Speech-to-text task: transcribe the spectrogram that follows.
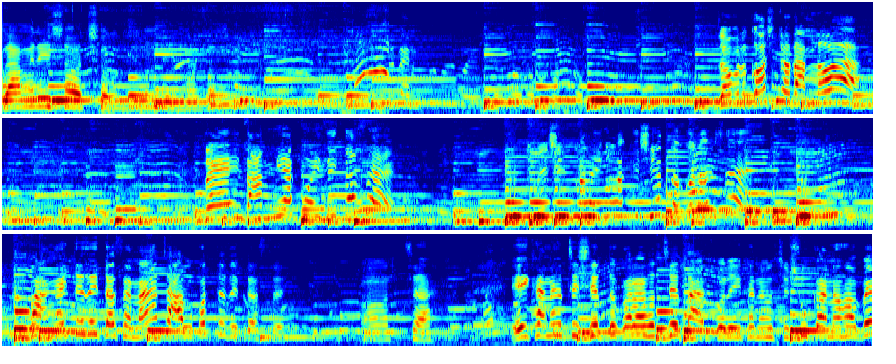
গ্রামের এই সহজ সরল জীবন মজা জবর কষ্ট ধান লওয়া তো এই ধান নিয়ে কই যাইতাছে? মেশিন করে এগুলা কি সিদ্ধ করা ভাঙাইতে যাইতাছে না চাল করতে যাইতাছে? আচ্ছা। এইখানে হচ্ছে সেদ্ধ করা হচ্ছে তারপরে এখানে হচ্ছে শুকানো হবে।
